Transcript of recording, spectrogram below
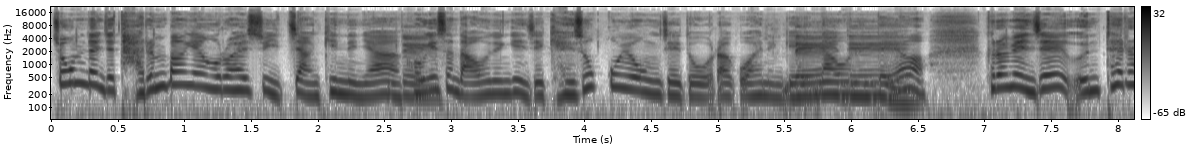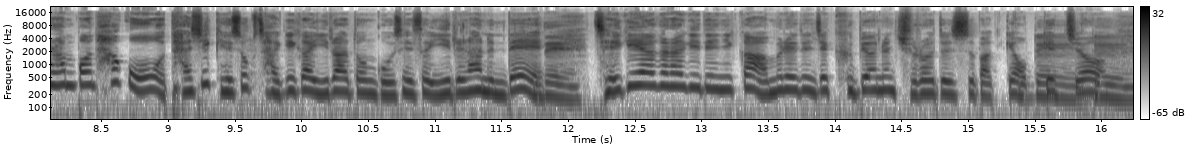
조금 더 이제 다른 방향으로 할 수 있지 않겠느냐. 네. 거기서 나오는 게 이제 계속 고용 제도라고 하는 게 네, 나오는데요. 그러면 이제 은퇴를 한번 하고 다시 계속 자기가 일하던 곳에서 일을 하는데 네. 재계약을 하게 되니까 아무래도 이제 급여는 줄어들 수밖에 없겠죠. 네, 네.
